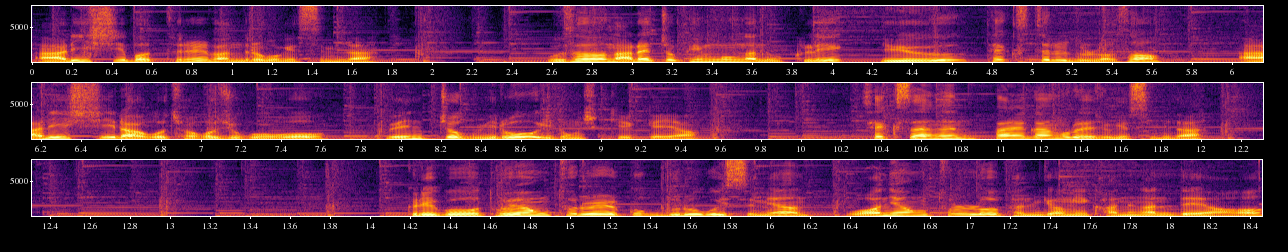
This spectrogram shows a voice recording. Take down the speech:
REC 버튼을 만들어 보겠습니다. 우선 아래쪽 빈 공간 우클릭, New, 텍스트를 눌러서 REC라고 적어주고 왼쪽 위로 이동시킬게요. 색상은 빨강으로 해주겠습니다. 그리고 도형 tool을 꾹 누르고 있으면 원형 tool로 변경이 가능한데요.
